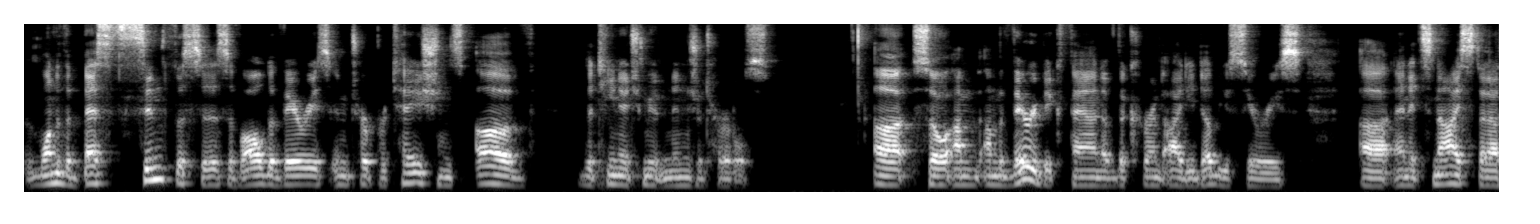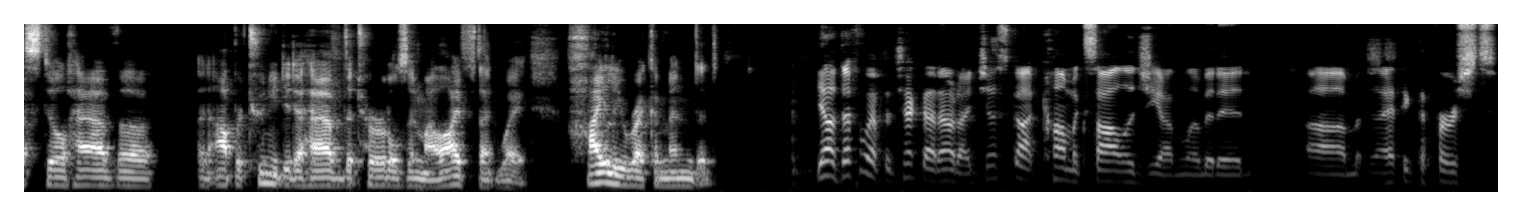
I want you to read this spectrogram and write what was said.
one of the best synthesis of all the various interpretations of the Teenage Mutant Ninja Turtles. Uh, so I'm, I'm a very big fan of the current IDW series, uh, and it's nice that I still have uh, an opportunity to have the Turtles in my life that way. Highly recommended. Yeah, I'll definitely have to check that out. I just got Comixology Unlimited. Um, I think the first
